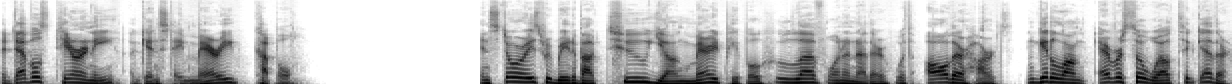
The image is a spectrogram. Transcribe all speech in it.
The Devil's Tyranny Against a Married Couple. In stories, we read about two young married people who love one another with all their hearts and get along ever so well together.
